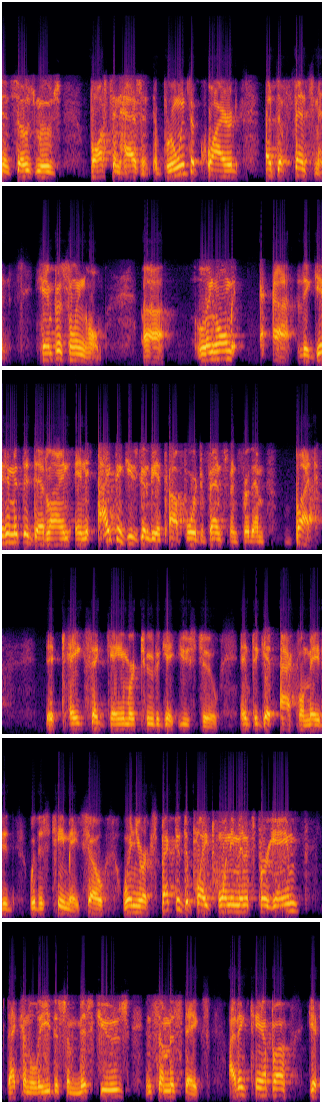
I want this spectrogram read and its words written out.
since those moves. Boston hasn't. The Bruins acquired a defenseman, Hampus Lindholm. Uh, Lindholm, uh, they get him at the deadline, and I think he's going to be a top four defenseman for them. But it takes a game or two to get used to and to get acclimated with his teammates. So when you're expected to play 20 minutes per game, that can lead to some miscues and some mistakes. I think Tampa gets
